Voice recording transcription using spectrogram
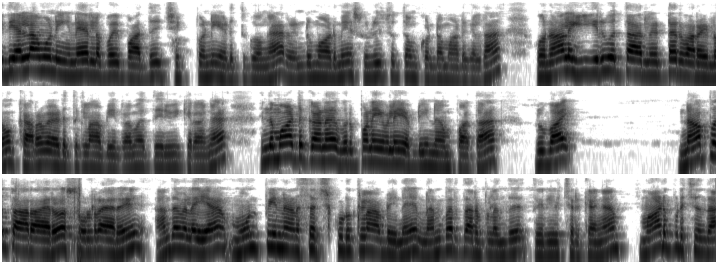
இது எல்லாமும் நீங்கள் நேரில் போய் பார்த்து செக் பண்ணி எடுத்துக்கோங்க. ரெண்டு மாடுமே சுழி சுத்தம் கொண்ட மாடுகள் தான். ஒரு நாளைக்கு இருபத்தாறு லிட்டர் வரையிலும் கறவை எடுத்துக்கலாம் அப்படின்ற மாதிரி தெரிவிக்கிறாங்க. இந்த மாட்டுக்கான விற்பனை விலை அப்படின்னு நம்ம பார்த்தா ரூபாய் நாற்பத்தாறாயிரரூவா சொல்கிறாரு அந்த விலையை முன்பின் அனுசரித்து கொடுக்கலாம் அப்படின்னு நண்பர் தரப்புலேருந்து தெரிவிச்சிருக்காங்க. மாடு பிடிச்சிருந்தா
